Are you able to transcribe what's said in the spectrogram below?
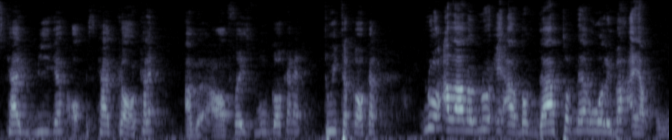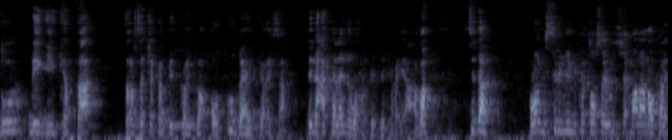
skype-ga oo skype-ka oo kale ama facebook oo kale twitter-ka oo kale. Nuuc alaalo nuucii aado daato meel waliba ayaad dul dhigi kartaa transactionka bitcoin-ka ood ku baahin karaysaa dhinaca kalena waxaa gedi karaya ama sida blog stream iminka toos ay u isticmaalaan oo kale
